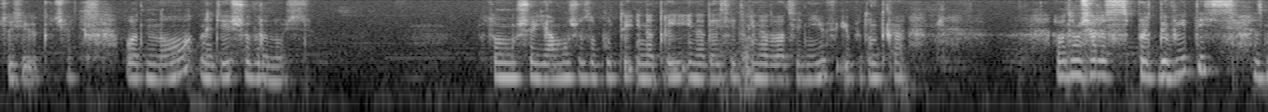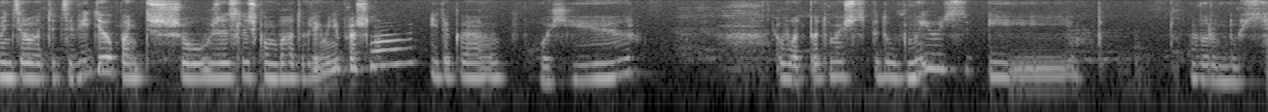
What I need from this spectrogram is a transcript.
Сусіди кричать. От, но надіюсь, що вернусь. Тому що я можу забути і на 3, і на 10, і на 20 днів, і потім така. А потім ще раз придивитись, змонтувати це відео, поняти, що вже слишком багато времени пройшло, і така похер. Вот, поэтому я сейчас пойду вмыюсь и вернусь.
